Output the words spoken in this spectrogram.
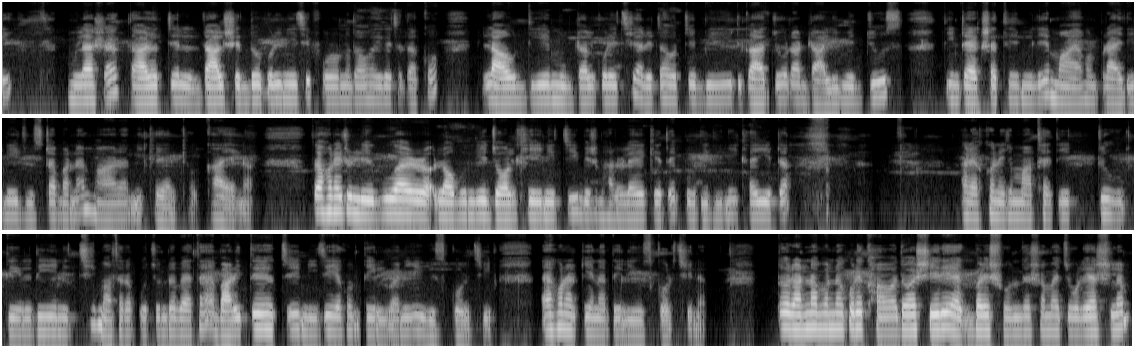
মূলা শাক। তার হচ্ছে ডাল সেদ্ধ করে নিয়েছি, ফোড়নও দেওয়া হয়ে গেছে, দেখো। লাউ দিয়ে মুগ ডাল করেছি, আর এটা হচ্ছে বিট, গাজর আর ডালিমের জুস। তিনটা একসাথে মিলে মা এখন প্রায় দিন এই জুসটা বানায়, মা আর আমি খেয়ে খায় না। তখন একটু লেবু আর লবণ দিয়ে জল খেয়ে নিচ্ছি, বেশ ভালো লাগে খেতে, প্রতিদিনই খাই এটা। আর এখন এই যে মাথায় একটু তেল দিয়ে নিচ্ছি, মাথাটা প্রচণ্ড ব্যথা। বাড়িতে হচ্ছে নিজেই এখন তেল বানিয়ে ইউজ করছি। এখন আর কেনা তেল ইউজ করছি না। তো রান্না বান্না করে খাওয়া দাওয়া সেরে একবারে সন্ধ্যের সময় চলে আসলাম।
